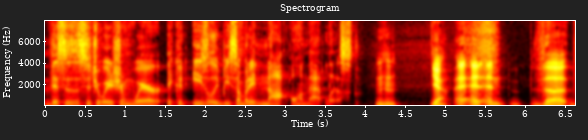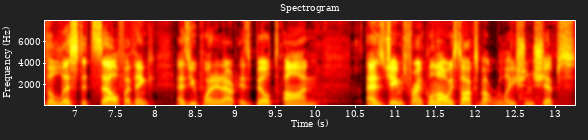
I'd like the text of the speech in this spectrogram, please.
this is a situation where it could easily be somebody not on that list. Mm-hmm. Yeah, and, and the the list itself, I think, as you pointed out, is built on, as James Franklin always talks about, relationships,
